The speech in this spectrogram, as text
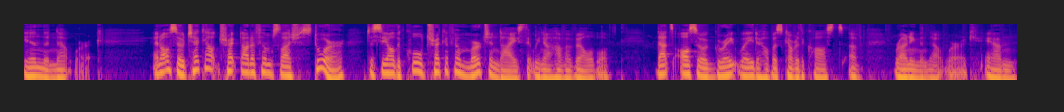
in the network. And also, check out trek.fm slash store to see all the cool Trek FM merchandise that we now have available. That's also a great way to help us cover the costs of running the network. And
